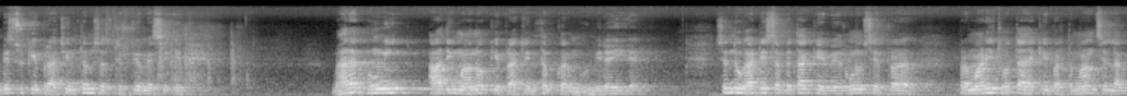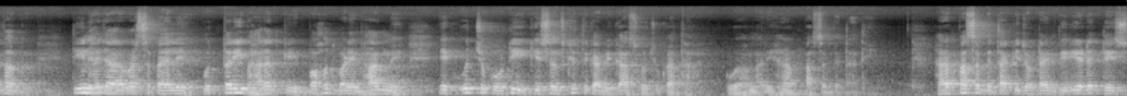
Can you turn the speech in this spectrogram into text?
विश्व की प्राचीनतम संस्कृतियों में से एक है भारत भूमि आदि मानव की प्राचीनतम कर्म भूमि रही है सिंधु घाटी सभ्यता के विवरणों से प्र, प्रमाणित होता है कि वर्तमान से लगभग तीन हज़ार वर्ष पहले उत्तरी भारत के बहुत बड़े भाग में एक उच्च कोटि की संस्कृति का विकास हो चुका था। वह हमारी हड़प्पा सभ्यता थी। हड़प्पा सभ्यता की जो टाइम पीरियड है, तेईस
